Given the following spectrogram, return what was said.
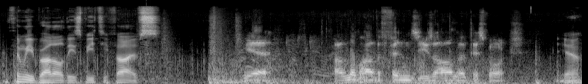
I think we brought all these BT5s. Yeah. I love how the Finns use armour this much. Yeah.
